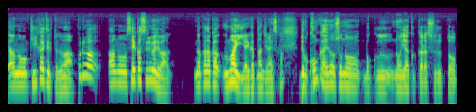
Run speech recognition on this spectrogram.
あの切り替えてるっていうのはこれはあの生活する上ではなかなかうまいやり方なんじゃないですか？でも今回のその僕の役からすると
